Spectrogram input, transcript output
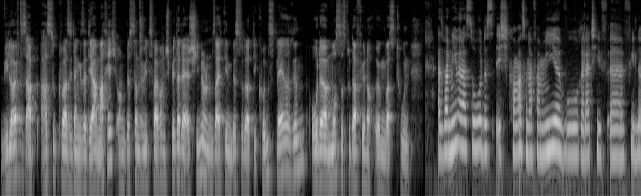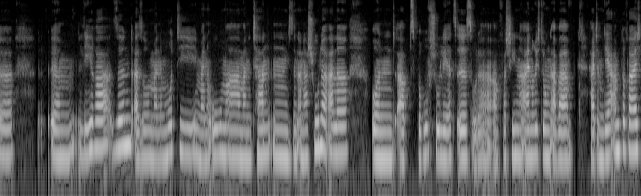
Wie läuft es ab? Hast du quasi dann gesagt, ja, mache ich und bist dann irgendwie zwei Wochen später da erschienen und seitdem bist du dort die Kunstlehrerin oder musstest du dafür noch irgendwas tun? Also bei mir war das so, dass ich komme aus einer Familie, wo relativ äh, viele ähm, Lehrer sind. Also meine Mutti, meine Oma, meine Tanten, die sind an der Schule alle und ob es Berufsschule jetzt ist oder auch verschiedene Einrichtungen, aber halt im Lehramtbereich.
